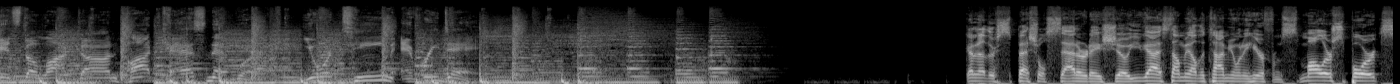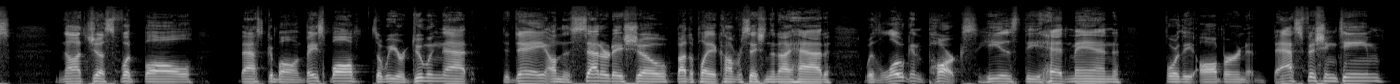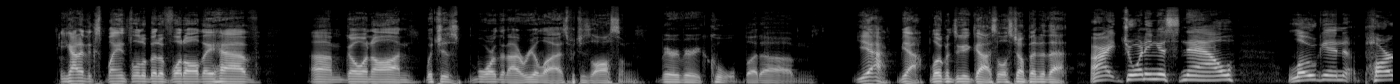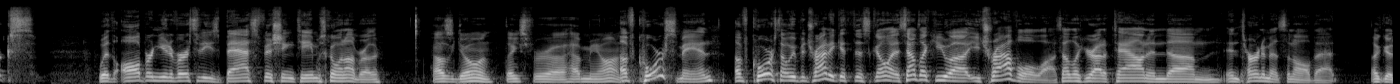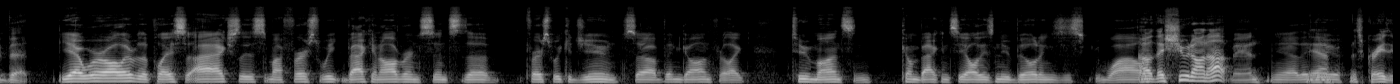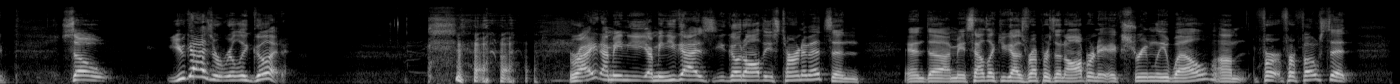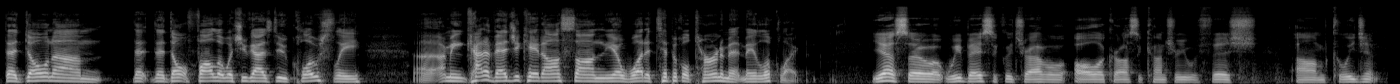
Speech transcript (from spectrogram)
It's the Locked On Podcast Network, your team every day. Got another special Saturday show. You guys tell me all the time you want to hear from smaller sports, not just football, basketball, and baseball. So we are doing that today on the Saturday show. About to play a conversation that I had with Logan Parks. He is the head man for the Auburn bass fishing team. He kind of explains a little bit of what all they have um, going on, which is more than I realized, which is awesome. Very, very cool. But um, yeah, yeah, Logan's a good guy. So let's jump into that. All right, joining us now, Logan Parks with Auburn University's bass fishing team. What's going on, brother? How's it going? Thanks for uh, having me on. Of course, man. Of course. Now we've been trying to get this going. It sounds like you uh, you travel a lot. It sounds like you're out of town and um, in tournaments and all that a good bit. Yeah, we're all over the place. I actually this is my first week back in Auburn since the first week of June. So I've been gone for like two months and come back and see all these new buildings. It's wild. Oh, they shoot on up, man. Yeah, they yeah, do. That's crazy. So you guys are really good. right? I mean, you, I mean, you guys, you go to all these tournaments, and and uh, I mean, it sounds like you guys represent Auburn extremely well. Um, for for folks that that don't um that that don't follow what you guys do closely, uh, I mean, kind of educate us on you know what a typical tournament may look like. Yeah, so we basically travel all across the country with fish, um, collegiate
